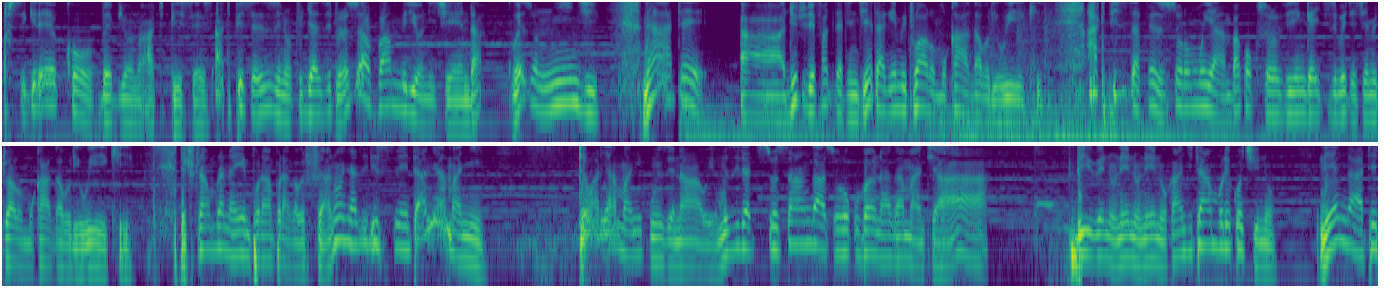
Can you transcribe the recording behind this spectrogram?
Tusigireeko bebi ono artpieces artpieces zino tujja zitula. Zivaamu miliyoni kyenda kuba ezo nyingi naye ate uh, due to the fact that nti yeetaaga emitwalo mukaaga buli wiiki. Artpieces zaffe zisobola omuyambako okusolovinga ekizibu ekyo eky'emitwalo mukaaga buli wiiki. Netutambula naye mpolampola nga bwetutanoonya ziri ssente ani amanyi? Tewali amanyi ku nze naawe. Muzira tisosanga asobola okuvayo n'agamba nti aa biibe eno neeno neeno kanjitambuleko kino. Naye ng'ate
